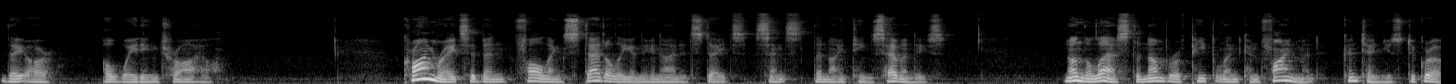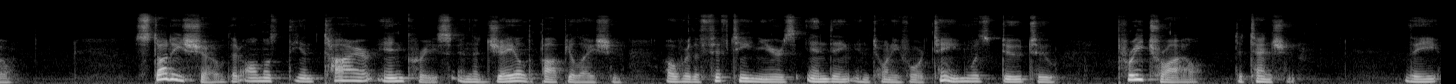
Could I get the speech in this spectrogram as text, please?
They are awaiting trial. Crime rates have been falling steadily in the United States since the 1970s. Nonetheless, the number of people in confinement continues to grow. Studies show that almost the entire increase in the jailed population over the 15 years ending in 2014 was due to pretrial detention. The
